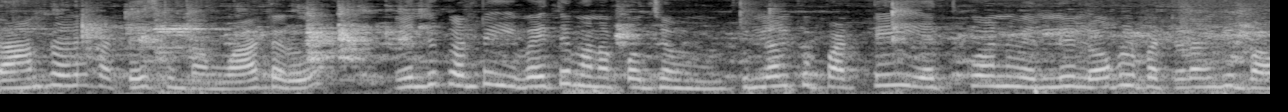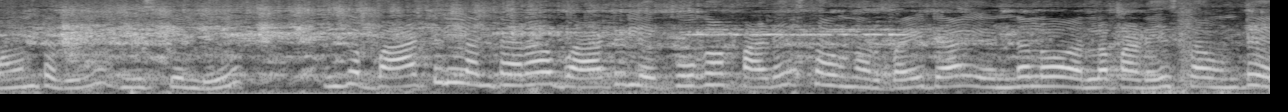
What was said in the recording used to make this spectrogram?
దాంట్లోనే పట్టేసుకుంటాం వాటరు. ఎందుకంటే ఇవైతే మనకు కొంచెం పిల్లలకు పట్టి ఎత్తుకొని వెళ్ళి లోపల పెట్టడానికి బాగుంటుంది తీసుకెళ్ళి. ఇంకా బాటిల్ అంటారా బాటిల్ ఎక్కువగా పడేస్తూ ఉన్నారు బయట ఎండలో అలా పడేస్తూ ఉంటే.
